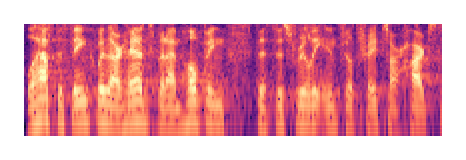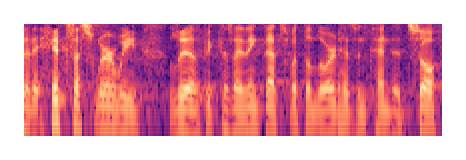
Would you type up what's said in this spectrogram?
We'll have to think with our heads, but I'm hoping that this really infiltrates our hearts, that it hits us where we live, because I think that's what the Lord has intended. So,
